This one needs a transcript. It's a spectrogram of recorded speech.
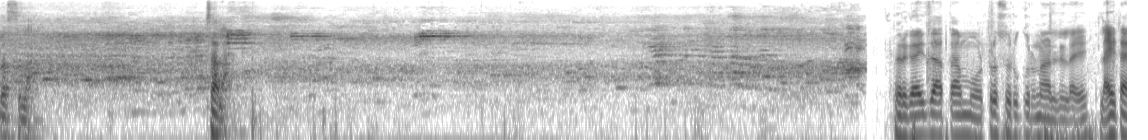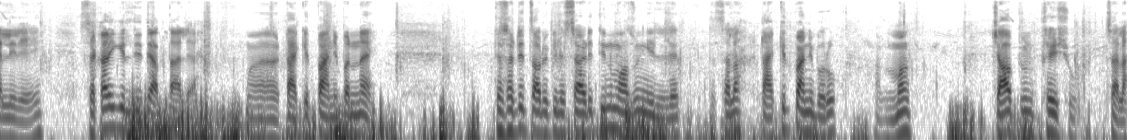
बसला. चला. तर गाईचं आता मोटर सुरू करून आलेलं आहे. लाइट आलेली आहे. सकाळी गेली ते आत्ता आल्या. मग टाकीत पाणी पण नाही. त्यासाठी चालू केले. साडेतीन वाजून गेलेले आहेत. तर चला टाकीत पाणी भरू. आणि मग चहा पिऊन फ्रेश होऊ. चला.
